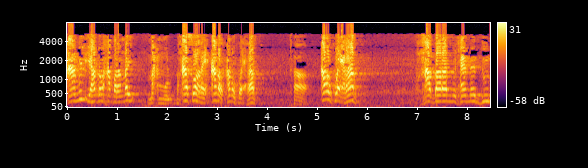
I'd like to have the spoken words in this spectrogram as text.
caamil iyo hadda waxaan baranay macmuul. Maxaa soo haray? Camal camalku waa iraabta camalku waa iraabta xadara muxamadun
